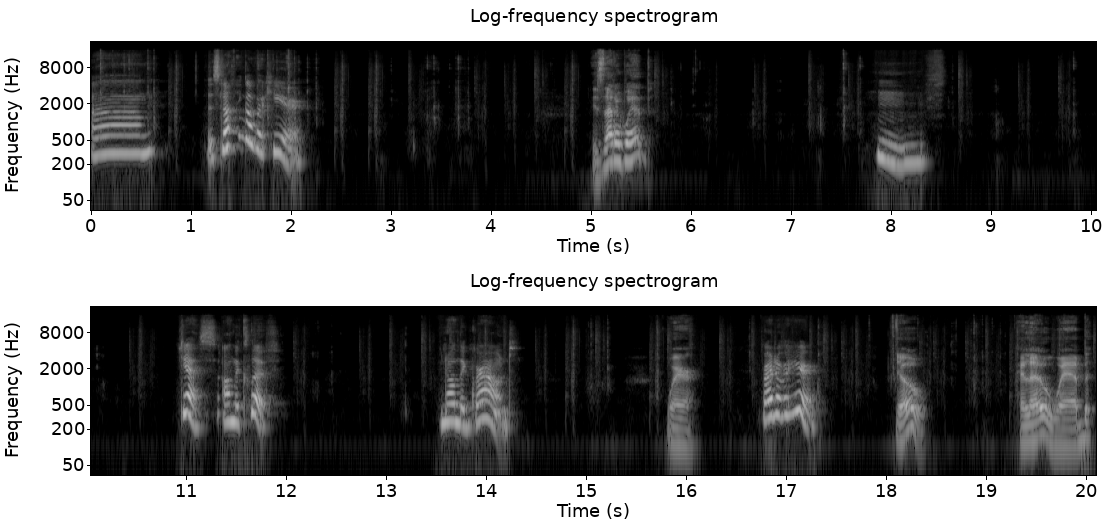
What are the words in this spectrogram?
Um, there's nothing over here. Is that a web? Hmm. Yes, on the cliff. And on the ground. Where? Right over here. Oh. Hello, web.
